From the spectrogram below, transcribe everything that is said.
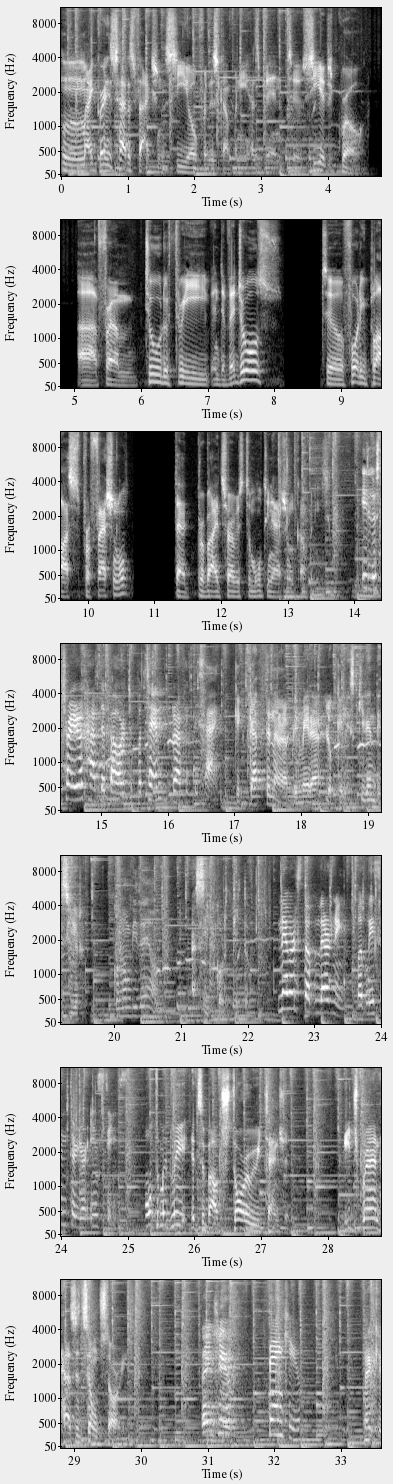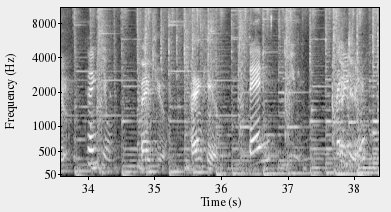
Mm, my greatest satisfaction as CEO for this company has been to see it grow uh, from two to three individuals to 40 plus professionals that provide service to multinational companies. Illustrator have the power to patent graphic design. Que capten a la primera lo que les quieren decir con un video, así cortito. Never stop learning, but listen to your instincts. Ultimately, it's about story retention. Each brand has its own story. Thank, you. Thank you. Thank you. Thank you. Thank you. Thank you. Thank you.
